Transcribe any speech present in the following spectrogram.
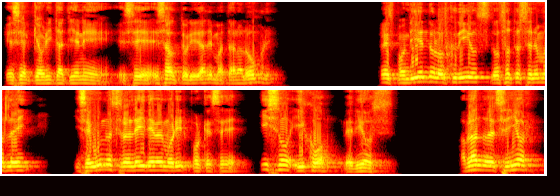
es el que ahorita tiene ese, esa autoridad de matar al hombre. Respondiendo los judíos, nosotros tenemos ley y según nuestra ley debe morir porque se hizo hijo de Dios. Hablando del Señor,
